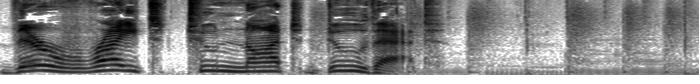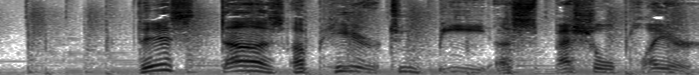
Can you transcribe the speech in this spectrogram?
they're right to not do that. This does appear to be a special player.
